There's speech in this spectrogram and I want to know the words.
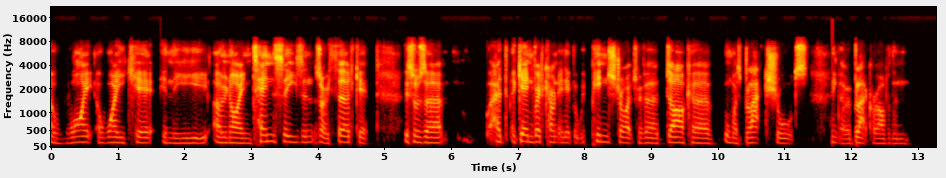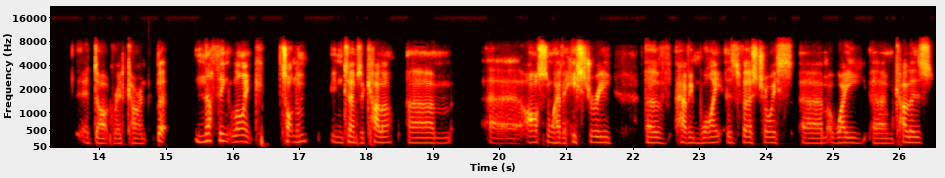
a white away kit in the 09-10 season, sorry, third kit. This was a had again red currant in it, but with pinstripes with a darker, almost black shorts. I think they were black rather than a dark red currant, but nothing like Tottenham in terms of colour. Um, uh, Arsenal have a history of having white as first choice um, away um, colours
